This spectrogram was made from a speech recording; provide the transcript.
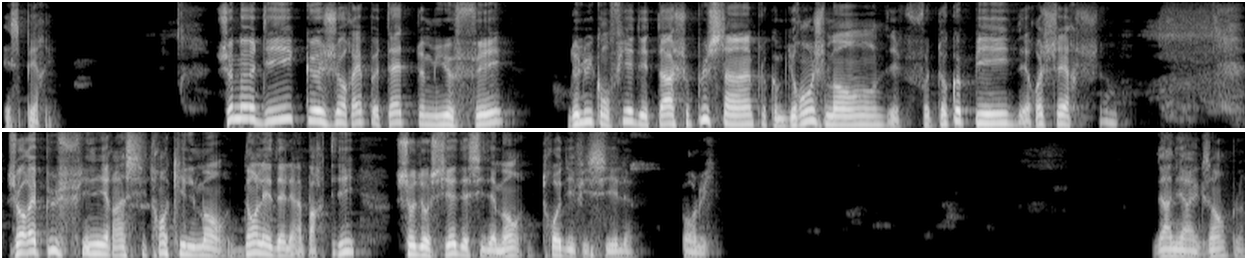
espéré. Je me dis que j'aurais peut-être mieux fait de lui confier des tâches plus simples, comme du rangement, des photocopies, des recherches. J'aurais pu finir ainsi tranquillement, dans les délais impartis, ce dossier décidément trop difficile pour lui. Dernier exemple.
